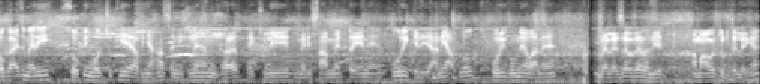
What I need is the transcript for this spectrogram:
और गाइज़ मेरी शॉपिंग हो चुकी है। अब यहाँ से निकले हैं हम घर। एक्चुअली मेरी शाम में ट्रेन है पूरी के लिए। यानी आप लोग पूरी घूमने वाले हैं। ब्लेजर दे रही हम आओ तुरते लेके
